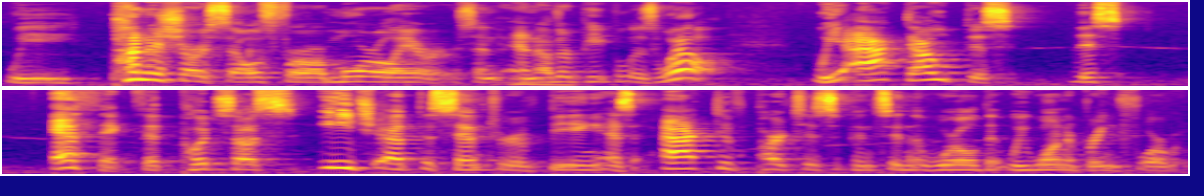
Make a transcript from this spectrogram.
we punish ourselves for our moral errors and, and other people as well. We act out this, this ethic that puts us each at the center of being as active participants in the world that we want to bring forward.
